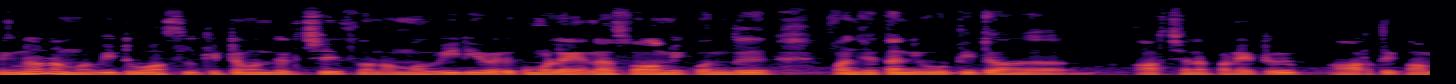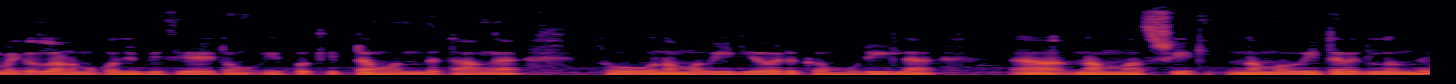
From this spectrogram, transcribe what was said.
பார்த்திங்கன்னா நம்ம வீட்டு வாசல் கிட்ட வந்துடுச்சு. ஸோ நம்ம வீடியோ எடுக்க முடியல. ஏன்னா சுவாமிக்கு வந்து மஞ்சள் தண்ணி ஊற்றிட்டு அர்ச்சனை பண்ணிவிட்டு ஆரத்தி காமிக்கிறதுல நம்ம கொஞ்சம் பிஸி ஆகிட்டோம் இப்போ கிட்ட வந்துட்டாங்க. ஸோ நம்ம வீடியோ எடுக்க முடியல. நம்ம ஸ்ட்ரீட் நம்ம வீட்டை வீட்டிலேருந்து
